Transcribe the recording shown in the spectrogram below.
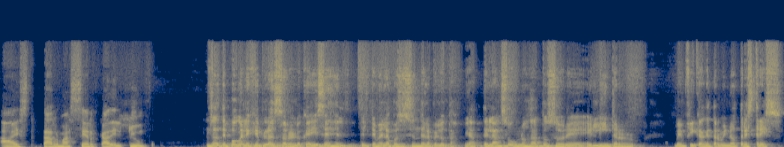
a estar más cerca del triunfo. O sea, te pongo el ejemplo sobre lo que dices del, tema de la posesión de la pelota. ¿ya? Te lanzo unos datos sobre el Inter Benfica que terminó 3-3.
